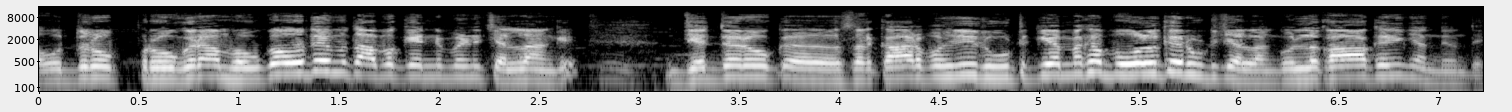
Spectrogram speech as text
ਉਧਰੋਂ ਪ੍ਰੋਗਰਾਮ ਹੋਊਗਾ ਉਹਦੇ ਮੁਤਾਬਕ ਇੰਨੇ ਪਿੰਡ ਚੱਲਾਂਗੇ ਜਿੱਧਰ ਉਹ ਕ- ਸਰਕਾਰ ਪੁੱਛਦੀ ਰੂਟ ਕੀ ਆ ਮੈਂ ਕਿਹਾ ਬੋਲ ਕੇ ਰੂਟ ਚੱਲਾਂਗੇ ਉਹ ਲਗਾ ਕੇ ਨਹੀਂ ਜਾਂਦੇ ਹੁੰਦੇ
